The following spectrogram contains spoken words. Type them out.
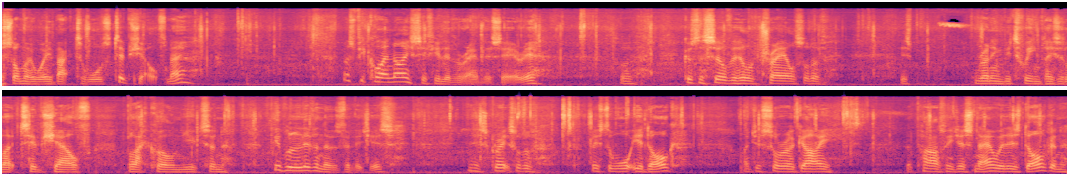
Just on my way back towards Tibshelf now. Must be quite nice if you live around this area. Because the Silverhill Trail sort of is running between places like Tibshelf, Blackwell, Newton. People live in those villages. And it's a great sort of place to walk your dog. I just saw a guy that passed me just now with his dog and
